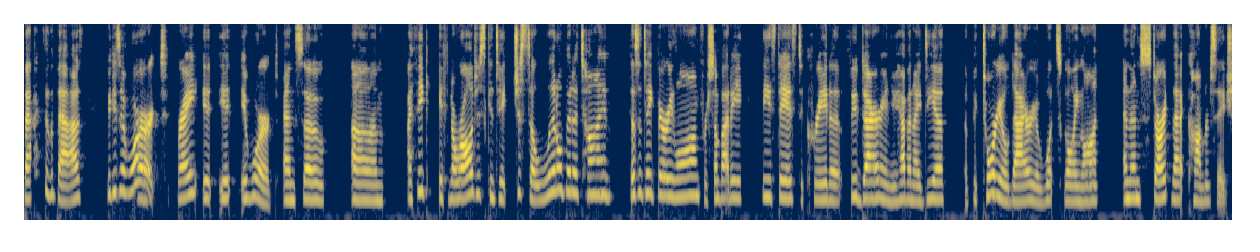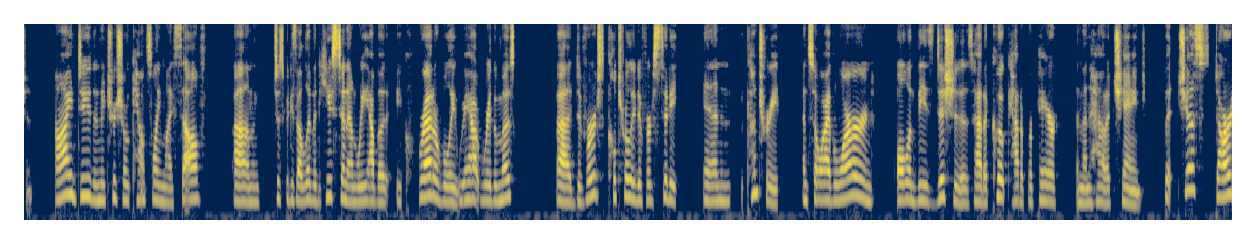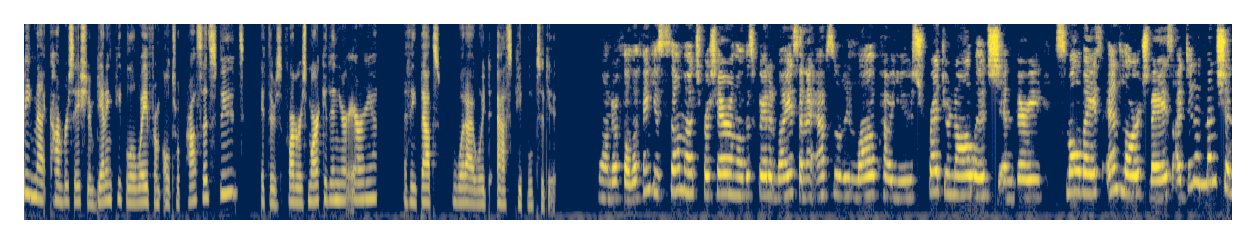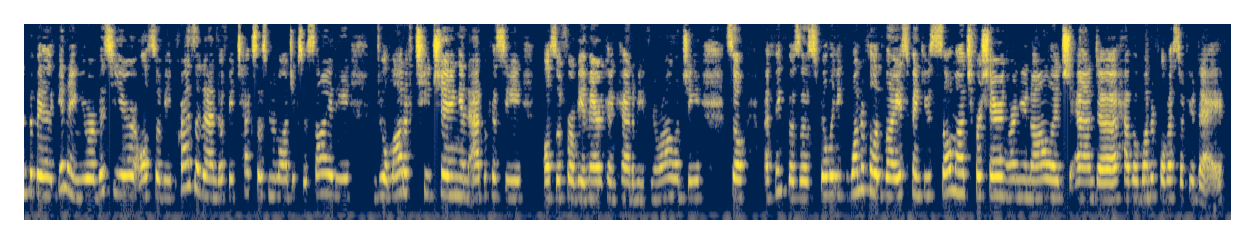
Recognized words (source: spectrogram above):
Back to the past because it worked, right? It it it worked, and so um, I think if neurologists can take just a little bit of time, doesn't take very long for somebody these days to create a food diary, and you have an idea, a pictorial diary of what's going on, and then start that conversation. I do the nutritional counseling myself, um, just because I live in Houston and we have a incredibly we have we're the most uh, diverse, culturally diverse city in the country, and so I've learned all of these dishes, how to cook, how to prepare, and then how to change. But just starting that conversation of getting people away from ultra processed foods, if there's a farmer's market in your area, I think that's what I would ask people to do. Wonderful. Well, thank you so much for sharing all this great advice. And I absolutely love how you spread your knowledge in very small ways and large ways. I didn't mention the beginning, you are this year also the president of the Texas Neurologic Society, do a lot of teaching and advocacy also for the American Academy of Neurology. So I think this is really wonderful advice. Thank you so much for sharing our new knowledge and uh, have a wonderful rest of your day.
